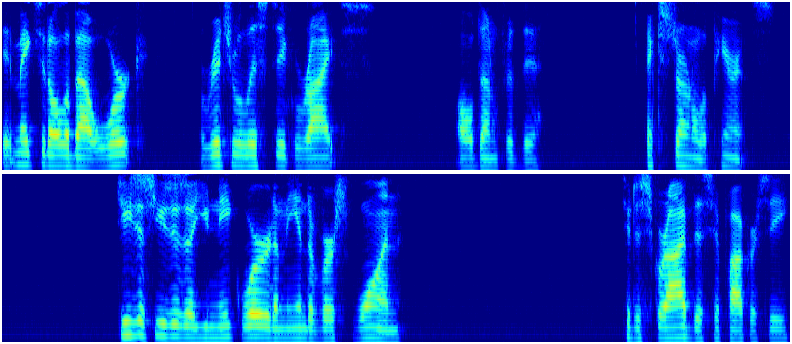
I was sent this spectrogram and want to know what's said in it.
it makes it all about work, ritualistic rites, all done for the external appearance. Jesus uses a unique word in the end of verse 1 to describe this hypocrisy.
